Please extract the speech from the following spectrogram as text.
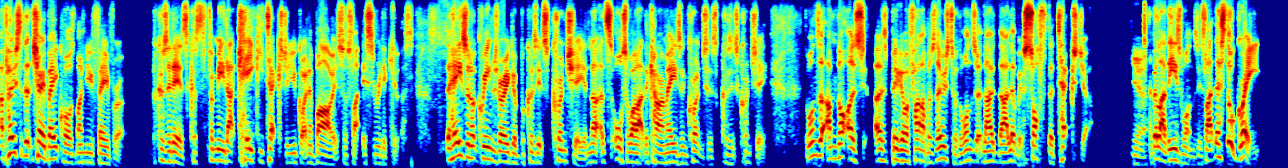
I posted that cherry bakewell is my new favorite because it is. Because for me, that cakey texture you've got in a bar, it's just like it's ridiculous. The hazelnut cream is very good because it's crunchy, and that's also why I like the caramazing crunches because it's crunchy. The ones that I'm not as as big of a fan of as those two are the ones that are that little bit softer texture. yeah, a bit like these ones. It's like they're still great,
